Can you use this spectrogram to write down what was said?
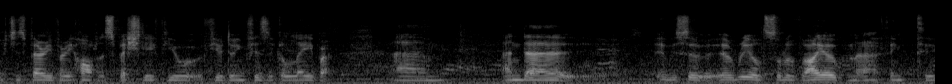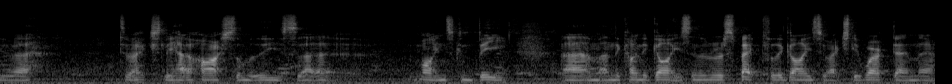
which is very very hot, especially if you if you're doing physical labour, um, and uh, it was a, a, real sort of eye opener, I think, to uh, to actually how harsh some of these uh, mines can be. Um, and the kind of guys and the respect for the guys who actually work down there.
